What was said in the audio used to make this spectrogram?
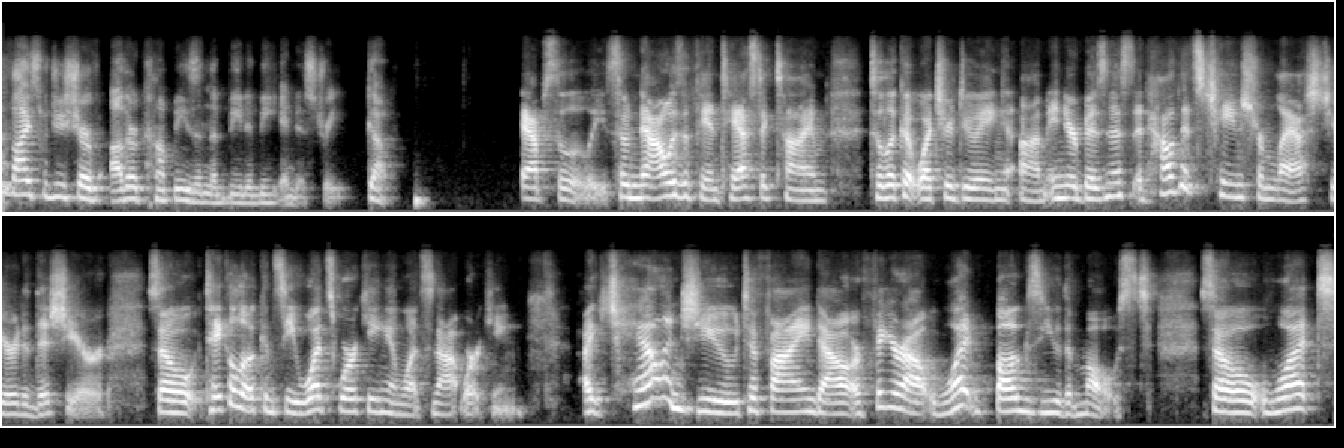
advice would you share with other companies in the B2B industry? Go. Absolutely. So now is a fantastic time to look at what you're doing um, in your business and how that's changed from last year to this year. So take a look and see what's working and what's not working. I challenge you to find out or figure out what bugs you the most. So, what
